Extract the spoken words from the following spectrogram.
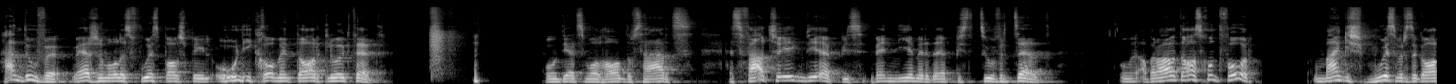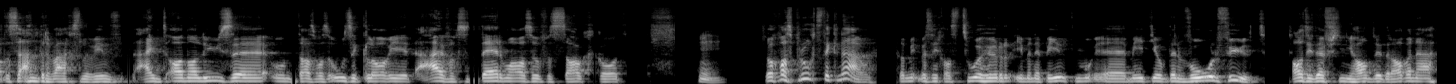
Hand auf, wer schon mal ein Fußballspiel ohne Kommentar geschaut hat. Und jetzt mal Hand aufs Herz. Es fehlt schon irgendwie etwas, wenn niemand etwas dazu erzählt. Und, aber auch das kommt vor. Und manchmal muss man sogar den Sender wechseln, weil einem die Analyse und das, was rausgelassen wird, einfach so dermaßen auf den Sack geht. Hm. Doch was braucht es denn genau, damit man sich als Zuhörer in einem Bildmedium dann wohl fühlt? Ah, du darfst deine Hand wieder abnehmen.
